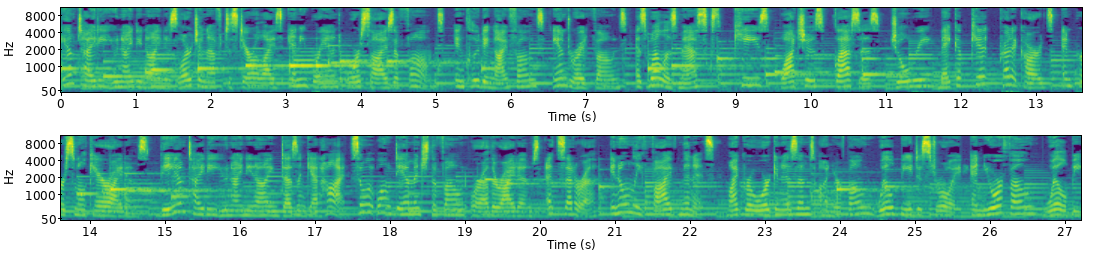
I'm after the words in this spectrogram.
Amtidy U99 is large enough to sterilize any brand or size of phones, including iPhones, Android phones, as well as masks, keys, watches, glasses, jewelry, makeup kit, credit cards, and personal care items. The Amtidy U99 doesn't get hot, so it won't damage the phone or other items, etc. In only five minutes, microorganisms on your phone will be destroyed and your phone will be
